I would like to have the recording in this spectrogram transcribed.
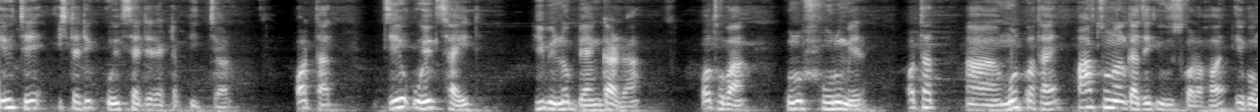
এই হচ্ছে স্ট্যাটিক ওয়েবসাইটের একটা পিকচার অর্থাৎ যে ওয়েবসাইট বিভিন্ন ব্যাংকাররা অথবা কোনো শোরুমের অর্থাৎ মোট কথায় পার্সোনাল কাজে ইউজ করা হয় এবং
